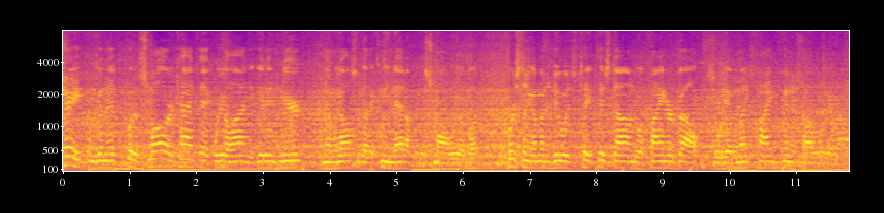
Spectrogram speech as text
Shape, I'm gonna have to put a smaller contact wheel on to get in here, and then we also gotta clean that up with a small wheel. But first thing I'm gonna do is take this down to a finer belt, so we have a nice fine finish all the way around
